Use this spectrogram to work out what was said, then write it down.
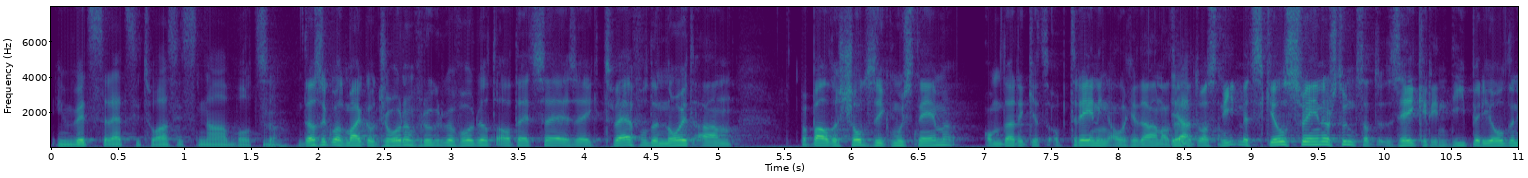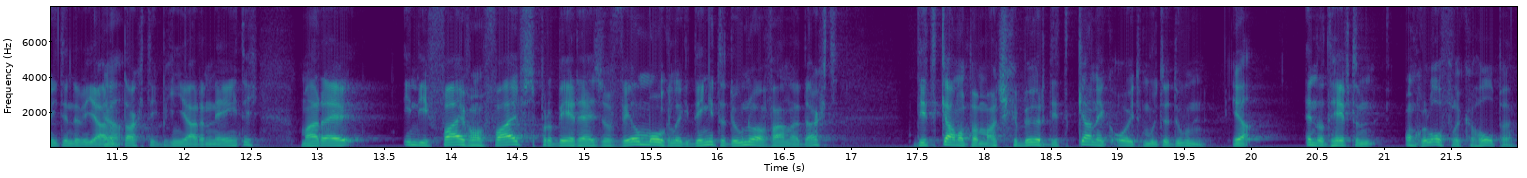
in wedstrijdsituaties nabootsen. Dat is ook wat Michael Jordan vroeger bijvoorbeeld altijd zei. Hij zei, ik twijfelde nooit aan bepaalde shots die ik moest nemen, omdat ik het op training al gedaan had. En Ja. het was niet met skills trainers toen, dat zeker in die periode niet, in de jaren Ja. 80, begin jaren 90. Maar hij, in die 5-on-5's probeerde hij zoveel mogelijk dingen te doen waarvan hij dacht, dit kan op een match gebeuren, dit kan ik ooit moeten doen. Ja. En dat heeft hem ongelooflijk geholpen.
